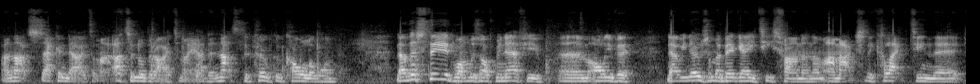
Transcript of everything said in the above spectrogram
And that's second item. That's another item I had and that's the Coca-Cola one. Now this third one was off my nephew um, Oliver now he knows I'm a big 80s fan and I'm, I'm actually collecting the,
